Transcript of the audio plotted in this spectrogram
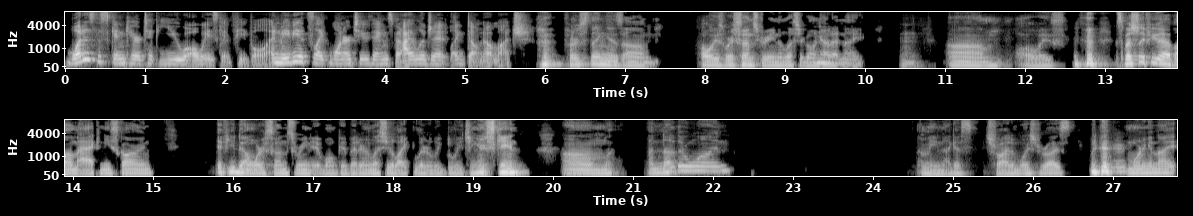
what is the skincare tip you always give people? And maybe it's like one or two things, but I legit like don't know much. First thing is um always wear sunscreen unless you're going out at Mm, night. Mm. Um, always. Especially if you have um acne scarring. If you don't wear sunscreen, it won't get better unless you're like literally bleaching your skin. Um, another one, I mean, I guess try to moisturize mhm, morning and night,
